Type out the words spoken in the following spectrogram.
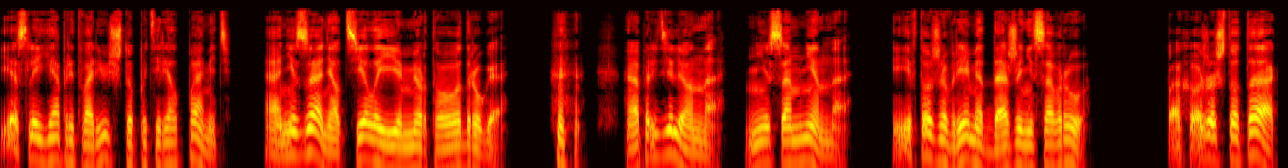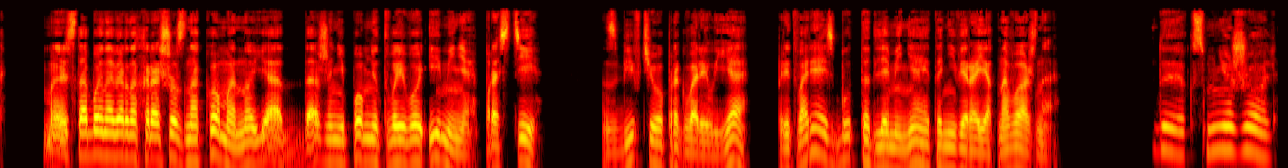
если я притворюсь, что потерял память, а не занял тело ее мертвого друга. Ха -ха, определенно, несомненно, и в то же время даже не совру. Похоже, что так, мы с тобой, наверное, хорошо знакомы, но я даже не помню твоего имени, прости. Сбивчиво проговорил я, притворяясь, будто для меня это невероятно важно. «Декс, мне жаль».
